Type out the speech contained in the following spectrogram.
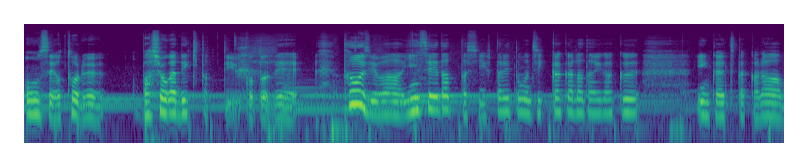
音声を取る場所ができたっていうことで 当時は陰性だったし2人とも実家から大学院通ってたから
